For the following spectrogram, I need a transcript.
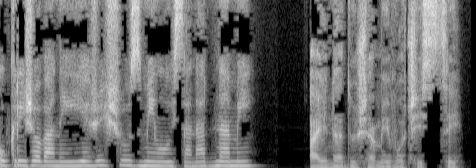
Ukrižovaný Ježišu, zmiluj sa nad nami, aj nad dušami vočistci.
